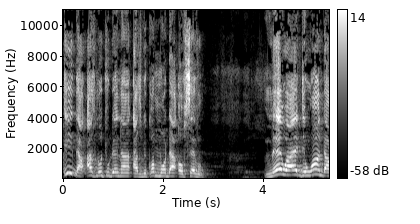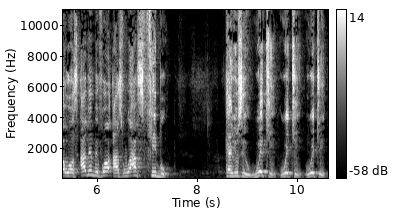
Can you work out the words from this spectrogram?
he that has no children now has become mother of seven. Meanwhile, the one that was having before as was feeble. Can you see? Waiting, waiting, waiting.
